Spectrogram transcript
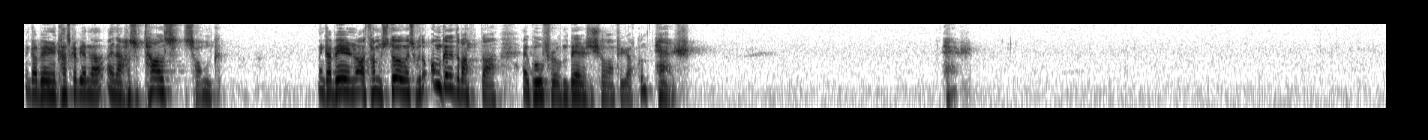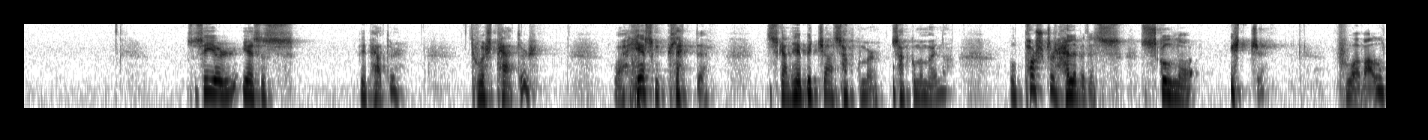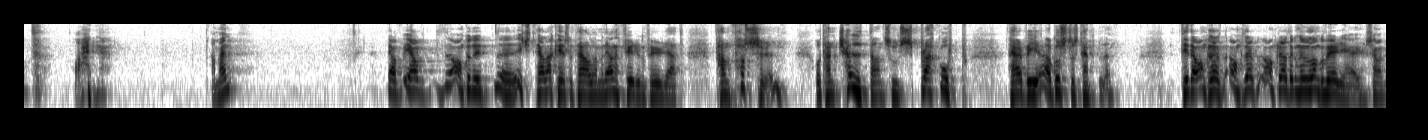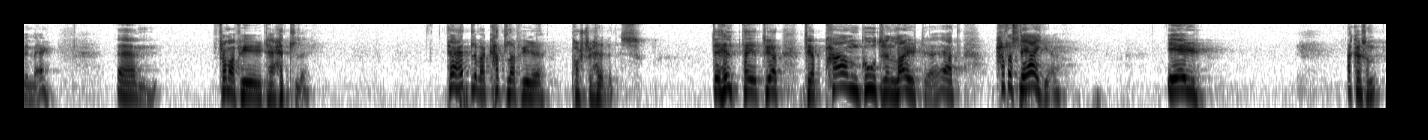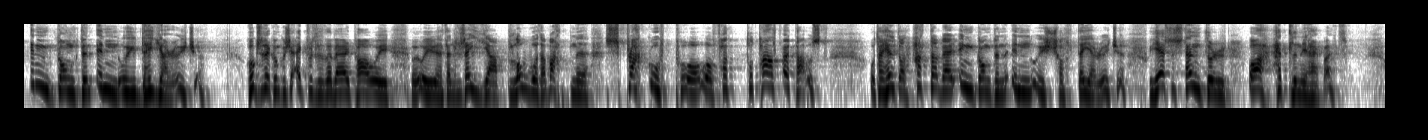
Men kan være hun kanskje være en, en hospitalssong. Men kan være hun at han støven som vi ångre det vanta er god for å åpenbere seg selv for jokken her. Her. så sier Jesus vi Peter, du er Peter, og her som klette skal jeg bytja sankummer, sankummer møyna. Og postur helvedes skulle ikke få vald av henne. Amen. Jeg, jeg anker det uh, ikke til akkurat som men jeg har en fyrir fyrir at han fosseren og han kjeltan som sprakk opp her ved Augustus tempelet. Tid av onkla av dere nu langt veri her, sammen vi mer. Um, Framafyr til Hetle. Til Hetle var kattla fyrir Porsche Helvetes. Det er helt til at, til at pan godren lærte at hatt av stege er akkurat som inngongten inn og i degar og ikke. Hugsa det kunne ikke ekvis det var ta og i dette reia blået av vattnet sprakk opp og, og totalt øttaust. Og ta helt at hatta var inngången inn og i kjolt det er ikke. Og Jesus stendur og hettlen i herbeint.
